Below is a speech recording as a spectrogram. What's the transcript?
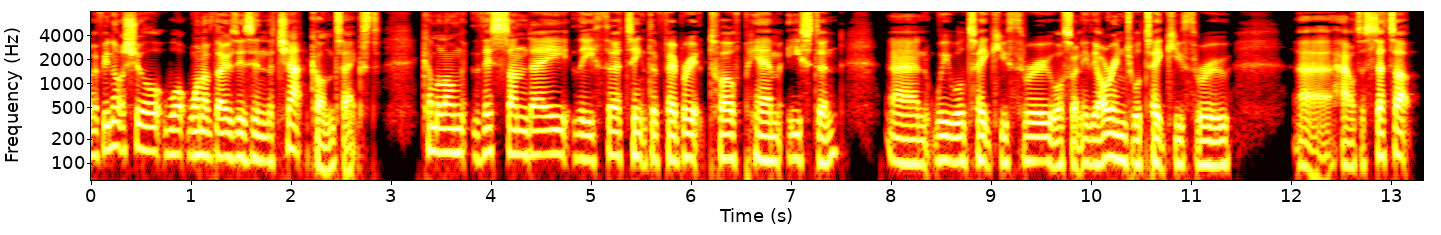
Well, if you're not sure what one of those is in the chat context, come along this Sunday, the 13th of February at 12 p.m. Eastern, and we will take you through, or certainly the Orange will take you through uh, how to set up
